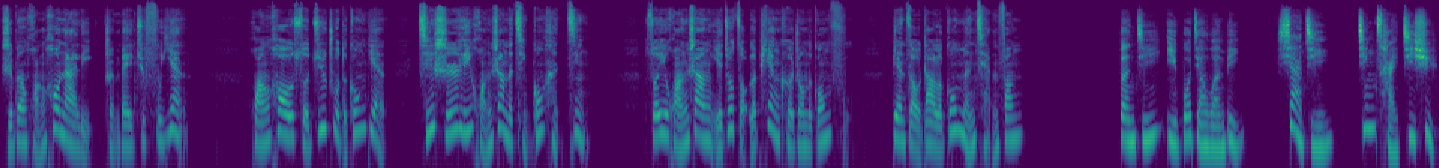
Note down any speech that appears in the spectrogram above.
直奔皇后那里，准备去赴宴。皇后所居住的宫殿其实离皇上的寝宫很近，所以皇上也就走了片刻钟的功夫，便走到了宫门前方。本集已播讲完毕，下集精彩继续。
